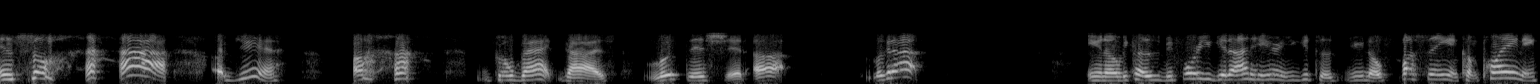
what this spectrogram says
And so, again, uh, go back, guys. Look this shit up. Look it up. You know, because before you get out here and you get to, you know, fussing and complaining,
